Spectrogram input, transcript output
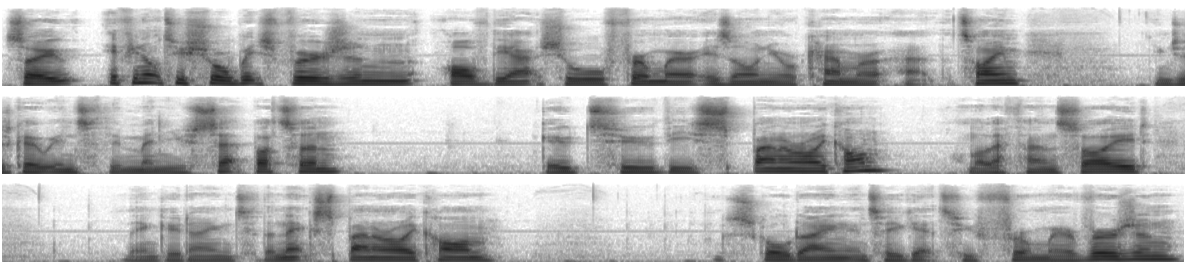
So if you're not too sure which version of the actual firmware is on your camera at the time you can just go into the menu set button go to the spanner icon on the left hand side, then go down to the next spanner icon, scroll down until you get to firmware version,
